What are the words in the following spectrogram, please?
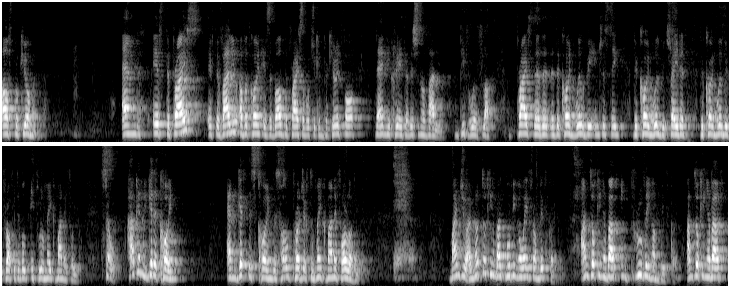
of procurement. And if the price, if the value of a coin is above the price of what you can procure it for, then you create additional value and people will flock. The price, the, the, the coin will be interesting, the coin will be traded, the coin will be profitable, it will make money for you. So, how can we get a coin and get this coin, this whole project to make money for all of you? Mind you, I'm not talking about moving away from Bitcoin. I'm talking about improving on Bitcoin. I'm talking about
